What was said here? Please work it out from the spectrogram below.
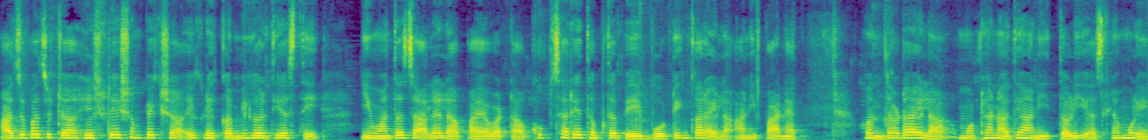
आजूबाजूच्या हिल स्टेशनपेक्षा इकडे कमी गर्दी असते. निवांत चालायला पायावाटा खूप सारे धबधबे बोटिंग करायला आणि पाण्यात हुंदडायला मोठ्या नद्या आणि तळी असल्यामुळे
